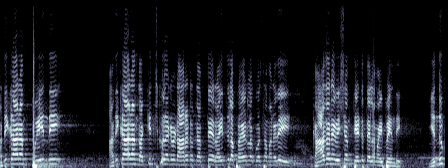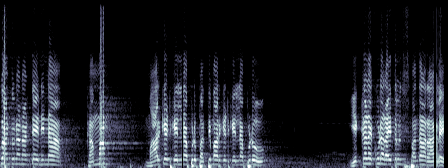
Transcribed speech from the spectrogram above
అధికారం పోయింది. అధికారం దక్కించుకునేటువంటి ఆరాటం తప్పితే రైతుల ప్రయోజనాల కోసం అనేది కాదనే విషయం తేట తెల్లమైపోయింది ఎందుకు అంటున్నానంటే నిన్న ఖమ్మం మార్కెట్కి వెళ్ళినప్పుడు పత్తి మార్కెట్కి వెళ్ళినప్పుడు ఎక్కడ కూడా రైతుల నుంచి స్పందన రాలే.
